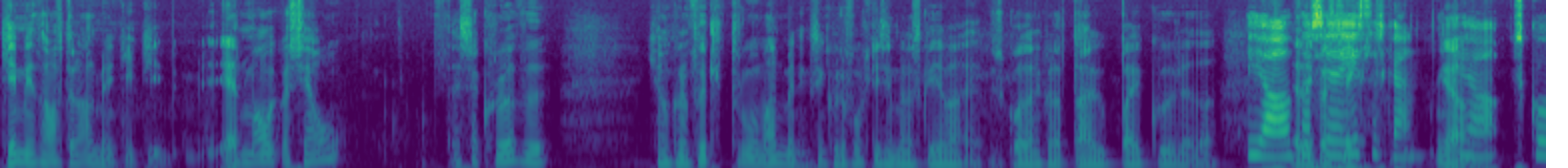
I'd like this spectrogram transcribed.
kem ég þá aftur á almenningi. Er má eitthvað sjá þessa kröfu hjá einhverjum fulltrúum almennings, einhverju fólki sem er að skrifa skoðan einhverja dagbækur eða Já, Eða það eitthvað sé slíkt. íslenskan. Já. sko,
